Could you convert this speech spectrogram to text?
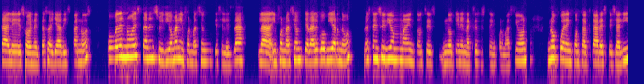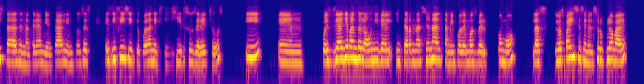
tales o en el caso allá de hispanos, puede no estar en su idioma la información que se les da. La información que da el gobierno no está en su idioma, entonces no tienen acceso a esta información, no pueden contactar a especialistas en materia ambiental y entonces es difícil que puedan exigir sus derechos. Y eh, pues ya llevándolo a un nivel internacional, también podemos ver cómo los países en el sur global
